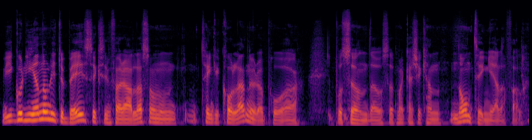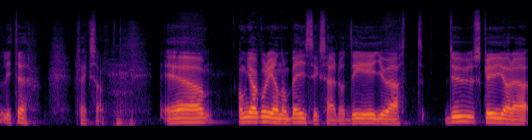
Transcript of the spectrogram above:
vi går igenom lite basics inför alla som tänker kolla nu då på, på söndag och så att man kanske kan någonting i alla fall, lite flexa. Eh, om jag går igenom basics här då, det är ju att du ska ju göra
